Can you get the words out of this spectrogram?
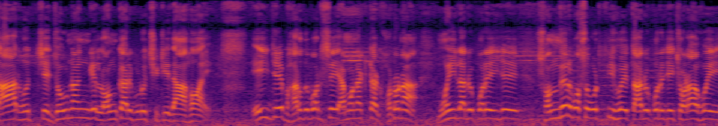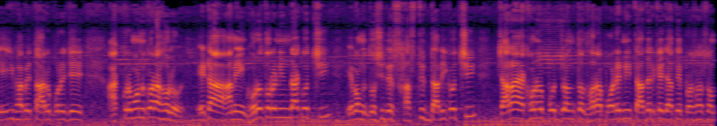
তার হচ্ছে যৌনাঙ্গে লঙ্কার গুঁড়ো ছিটিয়ে দেওয়া হয়। এই যে ভারতবর্ষে এমন একটা ঘটনা মহিলার উপরে এই যে সন্দেহের বশবর্তী হয়ে তার উপরে যে চড়া হয়ে এইভাবে তার উপরে যে আক্রমণ করা হলো এটা আমি ঘোরতর নিন্দা করছি এবং দোষীদের শাস্তির দাবি করছি। যারা এখনও পর্যন্ত ধরা পড়েনি তাদেরকে যাতে প্রশাসন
